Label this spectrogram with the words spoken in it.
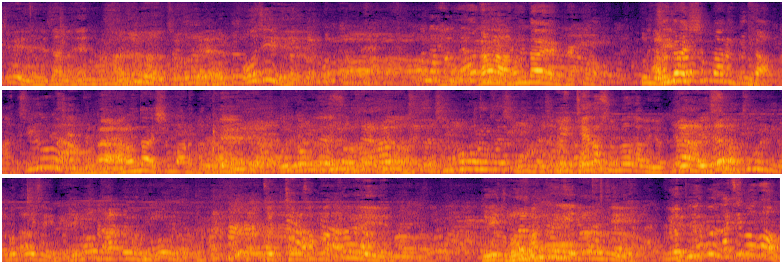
집에 있는 여자는 애들 얼마나 오지 나는 안 온다에 100%. 안 온다에 10만 원 건다. 아 지금은 안 네, 오는데 안 온다에 10만 원 건다. 근데 우리 동네에 술 먹으면 제가 술 먹으면 옆에 있어 먹고 있어 이미 저 정성 막걸리 뭐 그게 좋은. 막걸리 이러는지 옆에 옆에 같이 먹어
